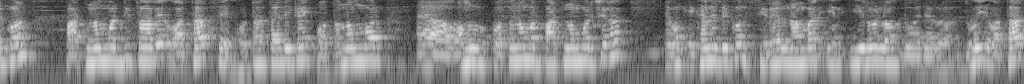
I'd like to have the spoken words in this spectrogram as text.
দেখুন পার্ট নম্বর দিতে হবে, অর্থাৎ সে ভোটার তালিকায় কত নম্বর কত নম্বর পার্ট নম্বর ছিল? এবং এখানে দেখুন serial number in E roll of দু হাজার দুই, অর্থাৎ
